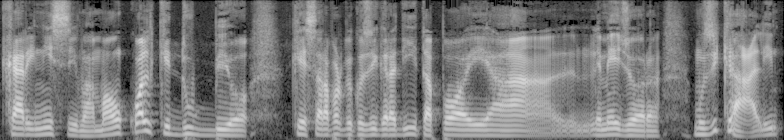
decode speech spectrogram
carinissima, ma ho qualche dubbio che sarà proprio così gradita poi alle major musicali.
